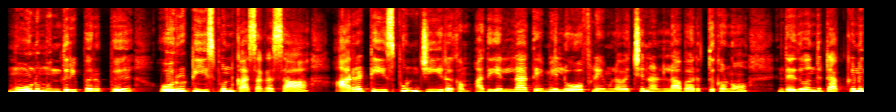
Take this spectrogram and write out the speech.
மூணு முந்திரி பருப்பு ஒரு டீஸ்பூன் கசகசா அரை டீஸ்பூன் ஜீரகம். அது எல்லாத்தையுமே லோ ஃப்ளேமில் வச்சு நல்லா வறுத்துக்கணும். இந்த இது வந்து டக்குன்னு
